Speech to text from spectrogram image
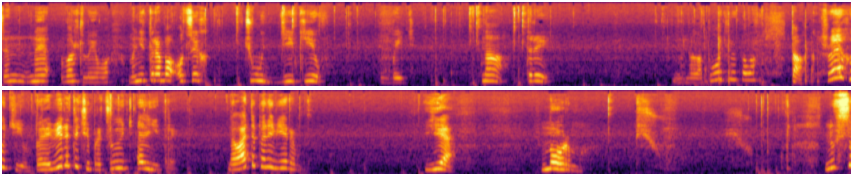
це не важливо. Мені треба оцих чудіків вбити. На, три. Гнала плоть випала. Так, що я хотів? Перевірити, чи працюють елітри. Давайте перевіримо. Є. Норм. Ну все,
